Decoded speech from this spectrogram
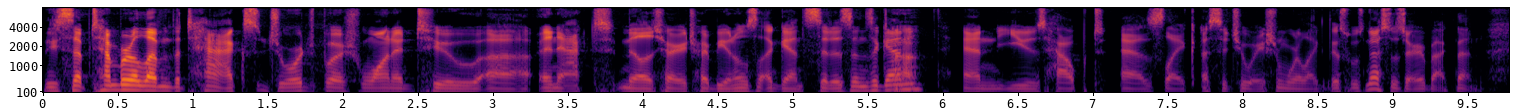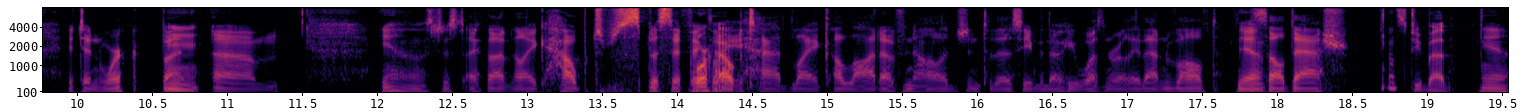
the September 11th attacks, George Bush wanted to uh, enact military tribunals against citizens again Uh-huh. and use Haupt as like a situation where like this was necessary back then. It didn't work, but Hmm. um, yeah, it was just I thought like Haupt specifically Haupt. had like a lot of knowledge into this, even though he wasn't really that involved. Yeah. Sell Dasch. That's too bad. Yeah.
